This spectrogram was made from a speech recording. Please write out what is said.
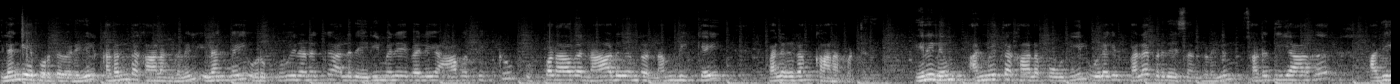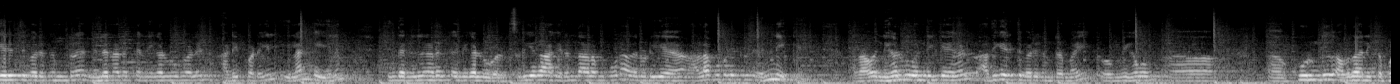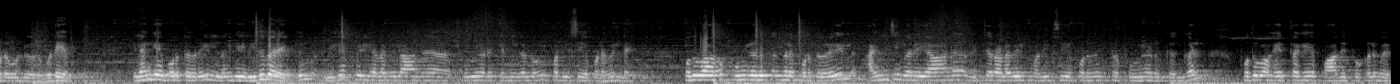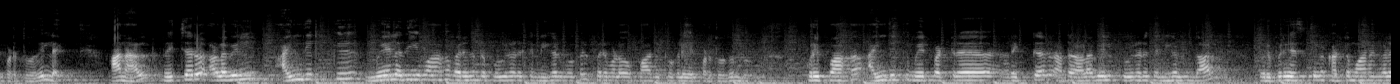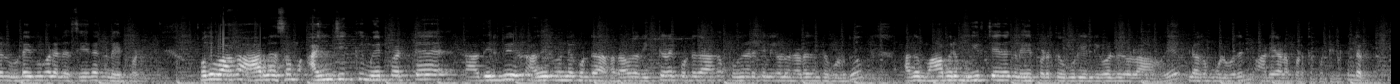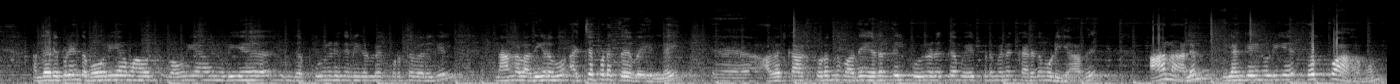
இலங்கையை பொறுத்தவரையில் கடந்த காலங்களில் இலங்கை ஒரு புவிநடுக்க அல்லது எரிமலை வலி ஆபத்திற்கு உட்படாத நாடு என்ற நம்பிக்கை பலரிடம் காணப்பட்டது. எனினும் அண்மித்த காலப்பகுதியில் உலகின் பல பிரதேசங்களிலும் சடுதியாக அதிகரித்து வருகின்ற நிலநடுக்க நிகழ்வுகளின் அடிப்படையில் இலங்கையிலும் இந்த நிலநடுக்க நிகழ்வுகள் சிறியதாக இருந்தாலும் கூட அதனுடைய அளவுகளின் எண்ணிக்கை அதாவது நிகழ்வு எண்ணிக்கைகள் அதிகரித்து வருகின்றமை மிகவும் கூர்ந்து அவதானிக்கப்பட வேண்டிய ஒரு விடயம். இலங்கையை பொறுத்தவரையில் இலங்கையில் இதுவரைக்கும் மிகப்பெரிய அளவிலான புவிநடுக்க நிகழ்வுகள் பதிவு செய்யப்படவில்லை. பொதுவாக புவிநடுக்கங்களை பொறுத்தவரையில் அஞ்சு வரையான ரிச்சர் அளவில் பதிவு செய்யப்படுகின்ற புவிநடுக்கங்கள் பொதுவாக இத்தகைய பாதிப்புகளும் ஏற்படுத்துவதில்லை. ஆனால் ரிச்சர் அளவில் ஐந்திற்கு மேலதிகமாக வருகின்ற புவிநடுக்க நிகழ்வுகள் பெருமளவு பாதிப்புகளை ஏற்படுத்துவதுண்டு. குறிப்பாக ஐந்துக்கு மேற்பட்ட ரிக்டர் அந்த அளவில் புவிநடுக்க நிகழ்ந்தால் ஒரு பிரதேசத்தில் கட்டுமானங்களில் உடைவுகள் அல்லது சேதங்கள் ஏற்படும். பொதுவாக ஆறு தசம் அஞ்சுக்கு மேற்பட்ட அதிர்வு அதிர்வெண்ணை கொண்டதாக அதாவது ரிக்டரை கொண்டதாக புவிநடுக்க நிகழ்வு நடக்கின்ற பொழுது அது மாபெரும் உயிர் சேதங்கள் ஏற்படுத்தக்கூடிய நிகழ்வுகளாகவே உலகம் முழுவதும் அடையாளப்படுத்தப்பட்டிருக்கின்றது. அந்த அடிப்படையில் இந்த வவுனியா மாவட்ட வவுனியாவினுடைய இந்த புவிநடுக்க நிகழ்வை பொறுத்தவரையில் நாங்கள் அதிகளவு அச்சப்பட தேவையில்லை. அதற்காக தொடர்ந்தும் அதே இடத்தில் புவிநடுக்கம் ஏற்படும் என கருத முடியாது. ஆனாலும் இலங்கையினுடைய வெப்பாகமும்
